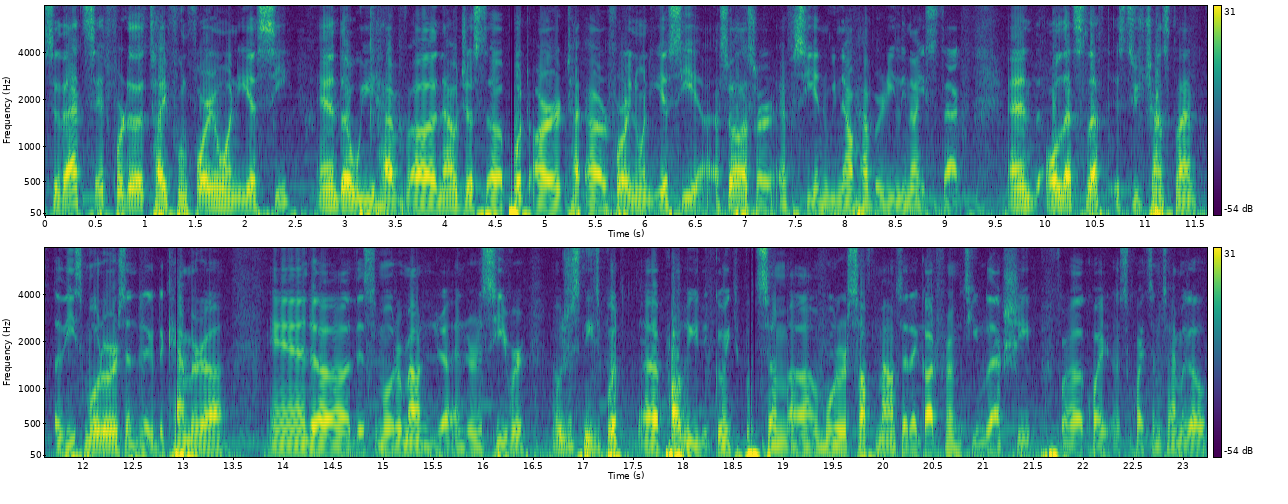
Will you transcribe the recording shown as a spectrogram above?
So that's it for the Typhoon 4-in-1 ESC and uh, we have uh, now just uh, put our, our 4-in-1 ESC as well as our FC and we now have a really nice stack. And all that's left is to transplant these motors and the, the camera and uh, this motor mount and the, and the, receiver. And we just need to put uh, probably going to put some uh, motor soft mounts that I got from Team Black Sheep for uh, quite uh, quite some time ago.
